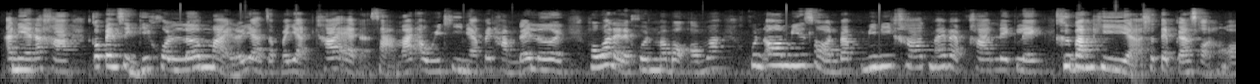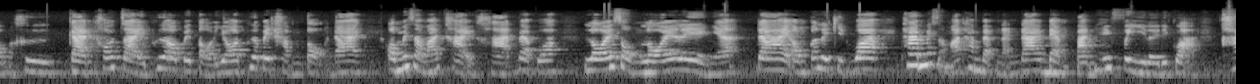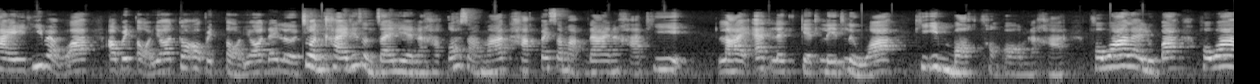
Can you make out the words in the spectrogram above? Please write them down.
อันเนี้ยนะคะก็เป็นสิ่งที่คนเริ่มใหม่แล้วอยากจะประหยัดค่าแอดสามารถเอาวิธีเนี้ยไปทำได้เลย เพราะว่าหลาย ๆ คนมาบอกออมว่า คุณออมมีสอนแบบมินิคลาสไหมแบบคลาสเล็ก ๆ คือบางทีอะสเต็ปการสอนของออมคือ การเข้าใจเพื่อเอาไปต่อยอดเพื่อไปทำต่อได้ ออมไม่สามารถขายคลาสแบบว่าร้อยสองร้อยอะไรอย่างเงี้ย ได้ออมก็เลยคิดว่าถ้าไม่สามารถทำแบบนั้นได้แบ่งปันให้ฟรีเลยดีกว่า ใครที่แบบว่าเอาไปต่อยอดก็เอาไปต่อยอดได้เลย ส่วนใครที่สนใจเรียนนะคะ ก็สามารถทักไปสมัครได้นะคะที่ Line at let's get lit หรือว่าที่ inbox ของออมนะคะ เพราะว่าอะไรรู้ป่ะ เพราะว่า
